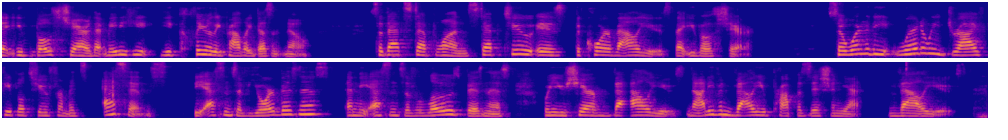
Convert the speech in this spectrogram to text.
that you both share that maybe he he clearly probably doesn't know. So that's step one. Step two is the core values that you both share. So what are the where do we drive people to from its essence, the essence of your business and the essence of Lowe's business, where you share values, not even value proposition yet, values. Mm-hmm.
